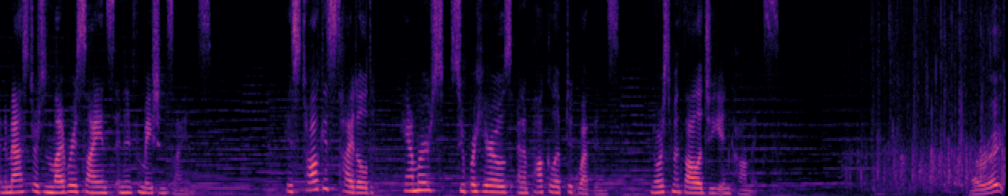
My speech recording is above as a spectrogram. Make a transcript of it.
and a master's in library science and information science. His talk is titled Hammers, Superheroes, and Apocalyptic Weapons Norse Mythology in Comics. All right.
